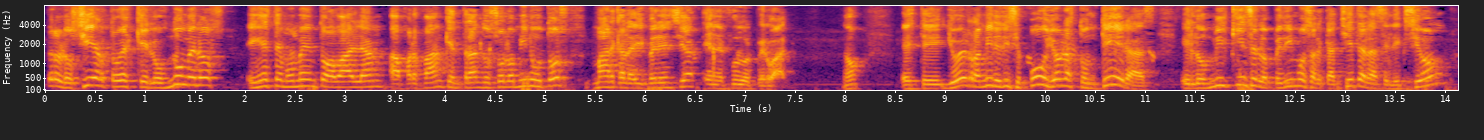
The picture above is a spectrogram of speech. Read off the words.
Pero lo cierto es que los números en este momento avalan a Farfán que entrando solo minutos marca la diferencia en el fútbol peruano. ¿no? Este, Joel Ramírez dice, yo hablas tonteras. El 2015 lo pedimos al cachete a la selección,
